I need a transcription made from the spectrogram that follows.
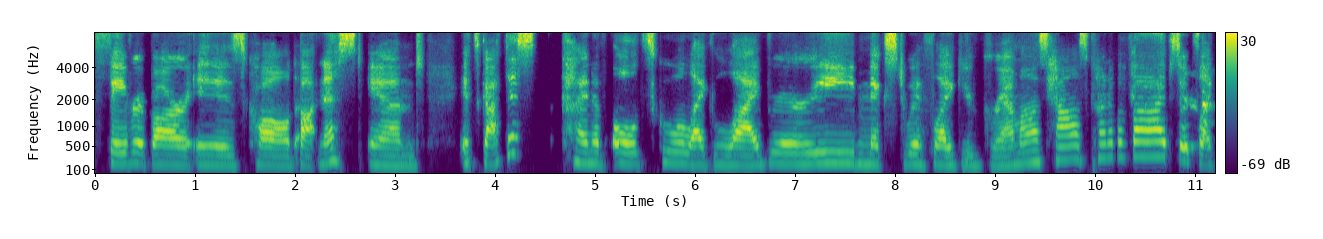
favorite bar is called Botanist, and it's got this kind of old school like library mixed with like your grandma's house kind of a vibe. So it's like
